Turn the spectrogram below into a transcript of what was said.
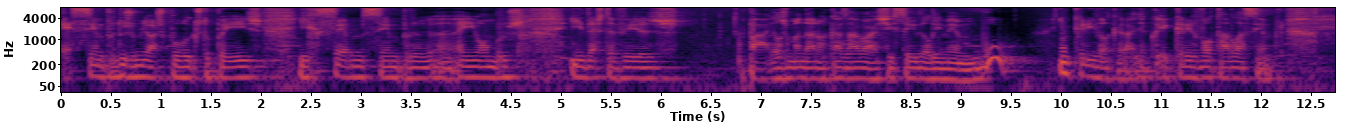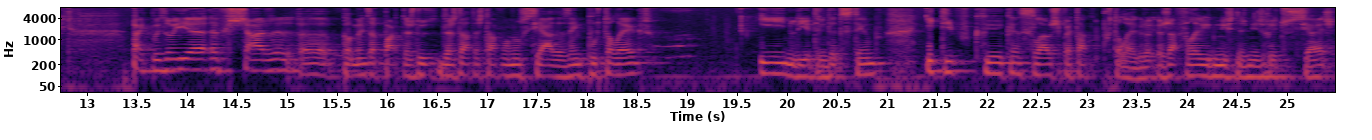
é sempre dos melhores públicos do país e recebe-me sempre uh, em ombros. E desta vez pá, eles mandaram a casa abaixo e saí dali mesmo. Uh, incrível caralho, é querer voltar lá sempre. Pá, depois eu ia a fechar, uh, pelo menos a parte das, das datas estavam anunciadas em Porto Alegre, e no dia 30 de setembro e tive que cancelar o espetáculo de Porto Alegre. Eu já falei nisto nas minhas redes sociais.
